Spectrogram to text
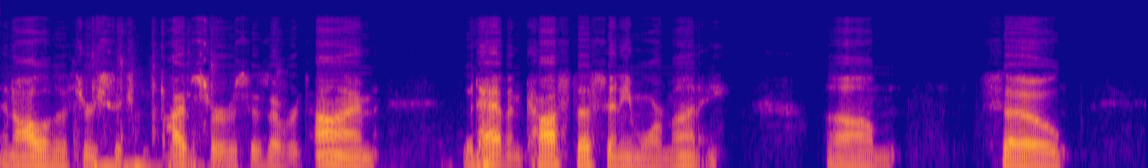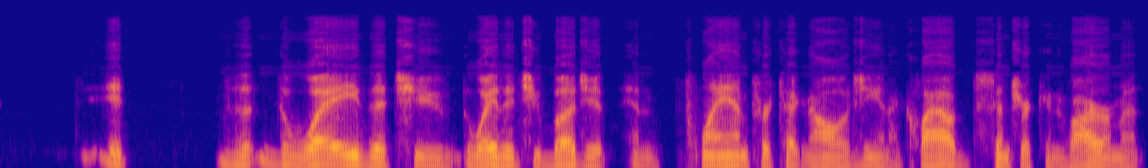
in all of the 365 services over time that haven't cost us any more money. Um, so it the the way that you the way that you budget and plan for technology in a cloud centric environment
